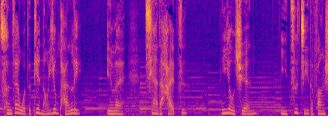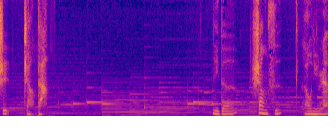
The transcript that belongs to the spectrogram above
存在我的电脑硬盘里，因为，亲爱的孩子，你有权以自己的方式长大。你的上司，老女人。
